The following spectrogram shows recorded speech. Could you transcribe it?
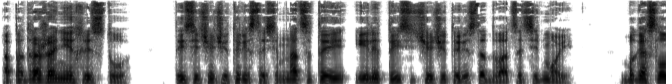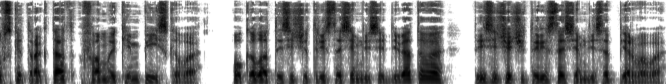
О подражании Христу. 1417 или 1427. Богословский трактат Фомы Кемпийского. Около 1379-1471.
